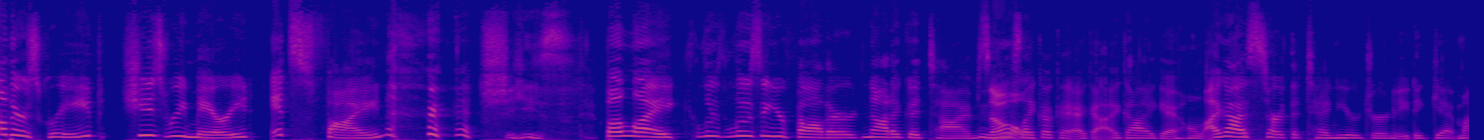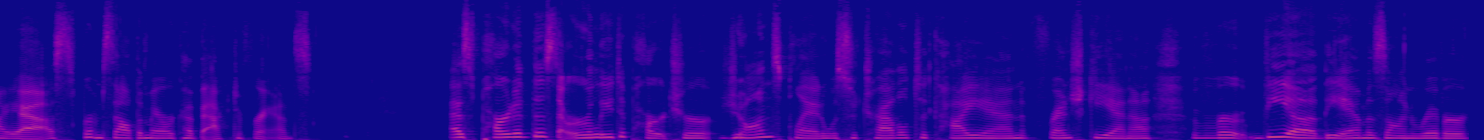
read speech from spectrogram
mother's grieved. She's remarried. It's fine. Jeez. but like lo- losing your father, not a good time. So No. he's like, okay, I got, I gotta get home. I gotta start the ten year journey to get my ass from South America back to France. As part of this early departure, John's plan was to travel to Cayenne, French Guiana, ver- via the Amazon River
